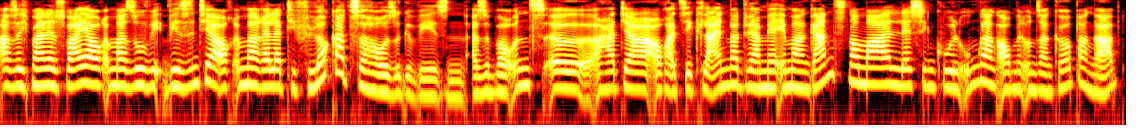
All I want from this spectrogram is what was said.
Also ich meine, es war ja auch immer so, wir, wir sind ja auch immer relativ locker zu Hause gewesen. Also bei uns äh, hat ja auch, als ihr klein wart, wir haben ja immer einen ganz normalen, lässigen, coolen Umgang auch mit unseren Körpern gehabt.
